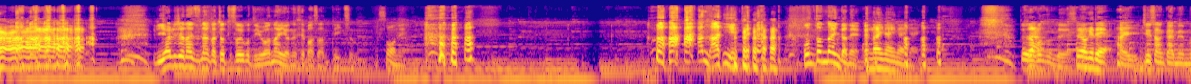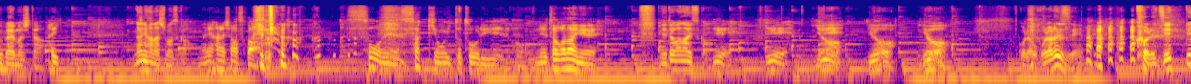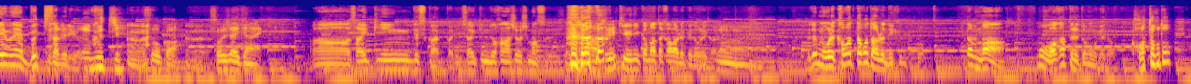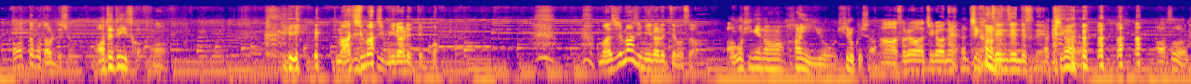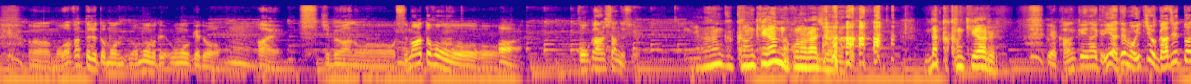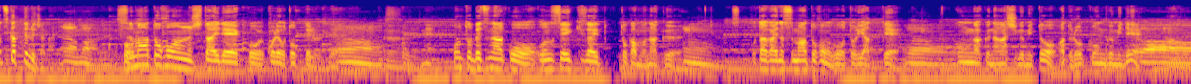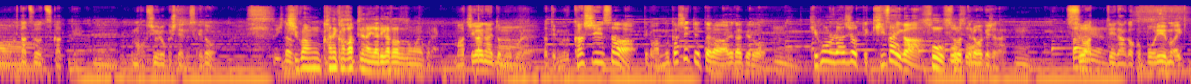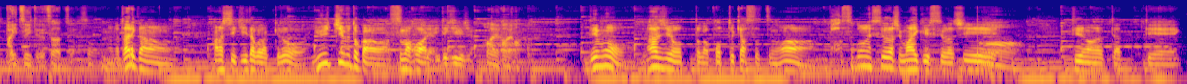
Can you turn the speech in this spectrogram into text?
リアルじゃないとなんかちょっとそういうこと言わないよねセバさんっていつも。そうね。何？本当にないんだね。ないないないない。ということで。そういうわけで。はい13回目迎えました。はい。何話しますか？何話しますか？そうねさっきも言った通りネタがないね ネタがないですか？イエイイエイいやいやいやこれ怒られるぜ。これ絶対ねブッチされるよ、ブッチ？うん。そうか。うん。それじゃいけない。あー最近ですかやっぱり？最近の話をします？話？急にかまた変わるけど俺かうら、ん。でも俺変わったことあるんで結構多分まあもう分かってると思うけど。変わったこと？変わったことあるでしょ。当てていいですか？うん。まじまじ見られてもまじまじ見られてもさ。顎ひげの範囲を広くした？ああそれは違うね。あ違うの？全然ですね。あ違うの？あそうだっうん、もう分かってると思う思うで思うけど、けうん。はい、自分あのーうんスマートフォンをは交換したんですよ、いなんか関係あんの？このラジオに。なんか関係ある？いや関係ないけど。いやでも一応ガジェットは使ってるじゃない。あまあね。スマートフォン主体でこうこれを撮ってるんで。うん本当別なこう音声機材とかもなく、うん。お互いのスマートフォンを取り合ってうん。音楽流し組とあと録音組であうわー。の2つを使ってうん。今収録してるんですけど。一番金かかってないやり方だと思うよこれ。間違いないと思うこれ。うん。だって昔さてか昔って言ったらあれだけどうん。基本ラジオって機材が揃ってるわけじゃない。うん。座ってなんかこうボリュームがいっぱいついててさって。そう。なんか誰かの話で聞いたことだけど YouTube とかはスマホありゃできるじゃん。はいはいはい。でもラジオとかポッドキャストっていうのはパソコン必要だしマイク必要だしあっていうのだってあって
